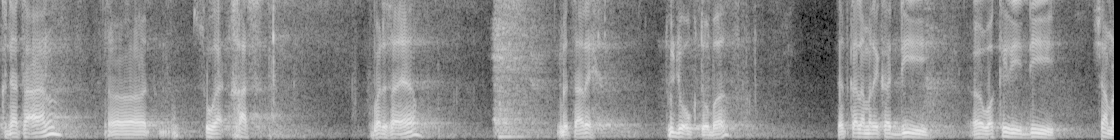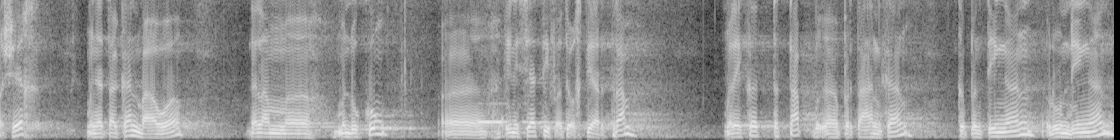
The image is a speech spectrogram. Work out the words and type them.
kenyataan surat khas kepada saya. Bertarikh 7 Oktober. Tatkala mereka diwakili uh, di Sharm el-Sheikh menyatakan bahawa dalam uh, mendukung uh, inisiatif atau ikhtiar Trump mereka tetap uh, pertahankan kepentingan rundingan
